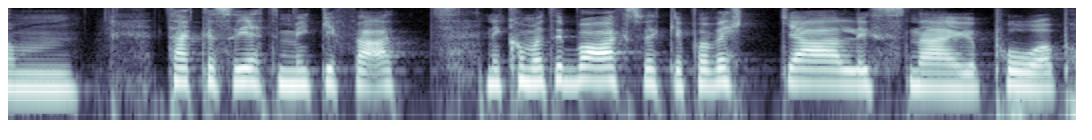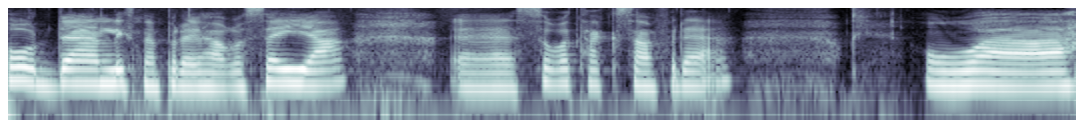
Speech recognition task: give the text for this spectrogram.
um, tackar så jättemycket för att ni kommer tillbaka vecka på vecka, lyssnar på podden, lyssnar på det jag har att säga. Uh, så tacksam för det. Och uh,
